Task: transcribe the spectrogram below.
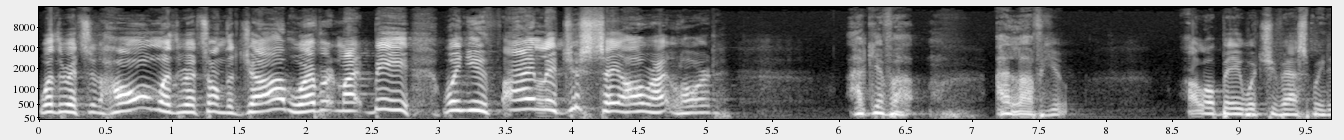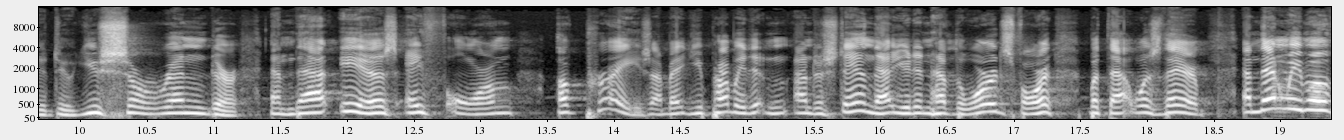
whether it's at home, whether it's on the job, wherever it might be, when you finally just say, All right, Lord, I give up. I love you. I'll obey what you've asked me to do. You surrender. And that is a form of praise. I bet you probably didn't understand that. You didn't have the words for it, but that was there. And then we move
